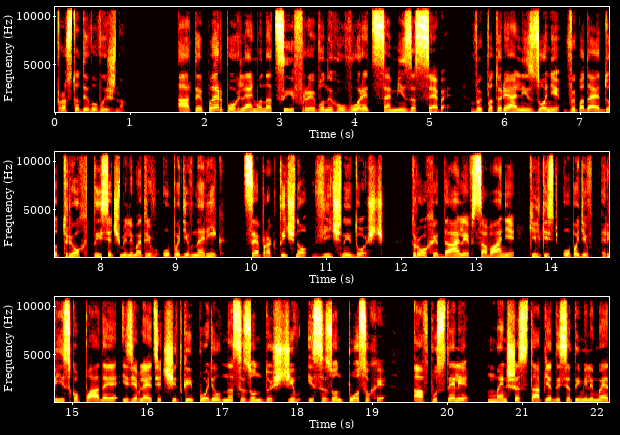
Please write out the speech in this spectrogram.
Просто дивовижно. А тепер погляньмо на цифри, вони говорять самі за себе. В екваторіальній зоні випадає до 3000 мм опадів на рік. Це практично вічний дощ. Трохи далі, в савані, кількість опадів різко падає і з'являється чіткий поділ на сезон дощів і сезон посухи, а в пустелі менше 150 мм.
